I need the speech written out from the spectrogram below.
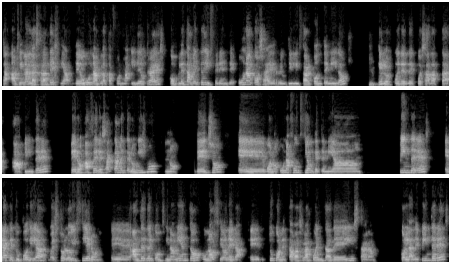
al final la estrategia de una plataforma y de otra es completamente diferente. Una cosa es reutilizar contenidos que los puedes después adaptar a Pinterest, pero hacer exactamente lo mismo, no. De hecho, eh, bueno, una función que tenía Pinterest era que tú podías, esto lo hicieron eh, antes del confinamiento, una opción era, eh, tú conectabas la cuenta de Instagram con la de Pinterest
